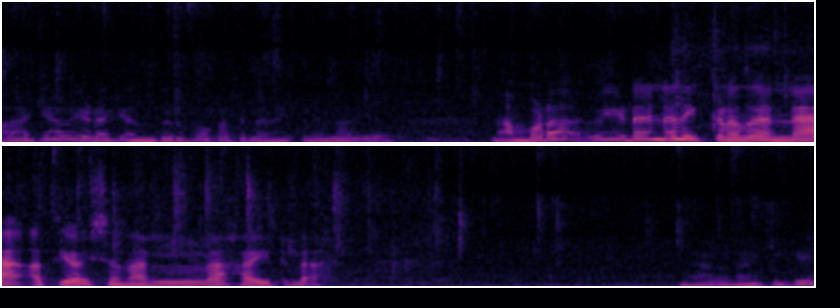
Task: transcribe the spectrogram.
അതൊക്കെ ആ വീടൊക്കെ എന്തൊരു പൊക്കത്തിലാണ് നിൽക്കണമെന്ന് അറിയോ? നമ്മുടെ വീട് തന്നെ നിൽക്കുന്നത് തന്നെ അത്യാവശ്യം നല്ല ഹൈറ്റിലാണ് അവിടെ നോക്കിക്കേ.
